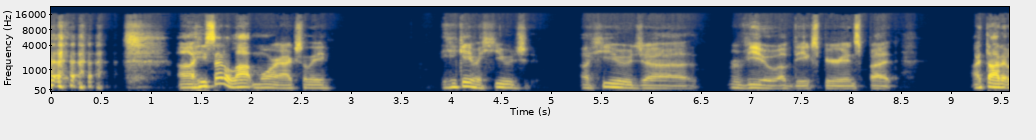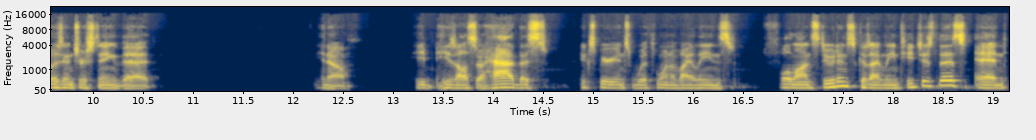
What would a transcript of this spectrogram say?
uh, he said a lot more, actually. He gave a huge, a huge uh, review of the experience, but I thought it was interesting that, you know, he he's also had this experience with one of Eileen's full on students because Eileen teaches this. And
